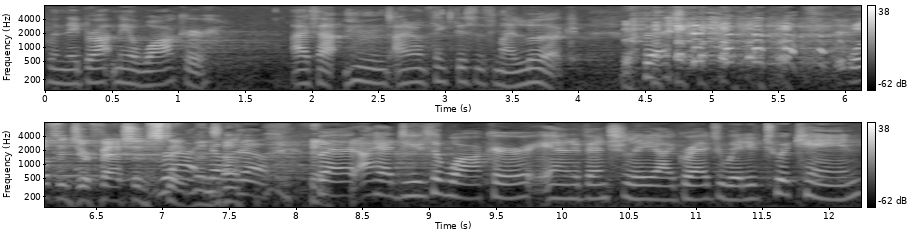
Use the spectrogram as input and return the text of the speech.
when they brought me a walker, I thought, hmm, I don't think this is my look. It wasn't your fashion statement. Right, no, huh? no. But I had to use a walker, and eventually I graduated to a cane,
